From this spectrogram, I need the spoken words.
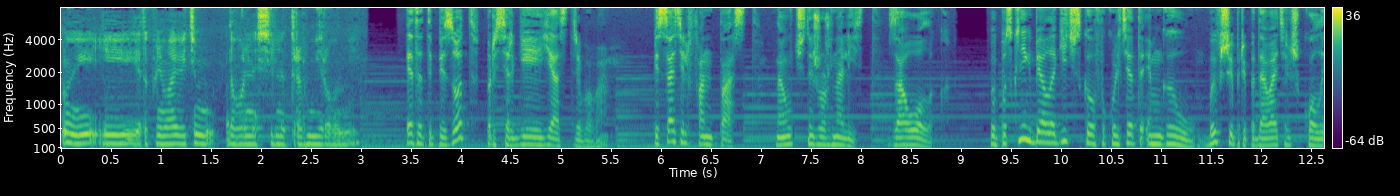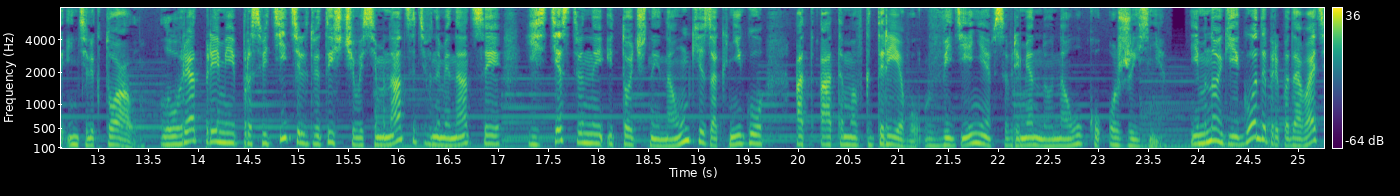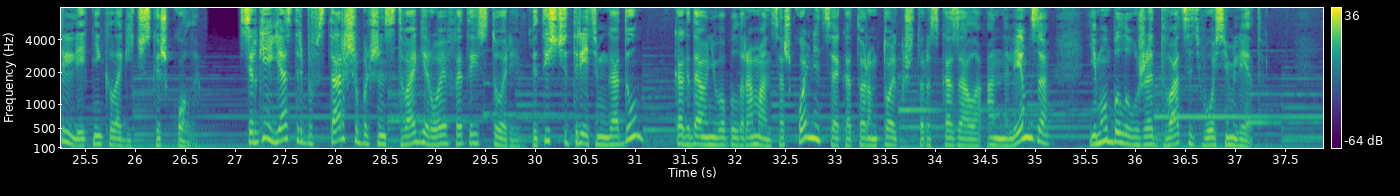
Ну и, и, я так понимаю, этим довольно сильно травмированный. Этот эпизод про Сергея Ястребова. Писатель-фантаст, научный журналист, зоолог, выпускник биологического факультета МГУ, бывший преподаватель школы «Интеллектуал», лауреат премии «Просветитель-2018» в номинации «Естественные и точные науки» за книгу «От атомов к древу. Введение в современную науку о жизни» и многие годы преподаватель летней экологической школы. Сергей Ястребов старше большинства героев этой истории. В 2003 году, когда у него был роман со школьницей, о котором только что рассказала Анна Лемза, ему было уже 28 лет.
